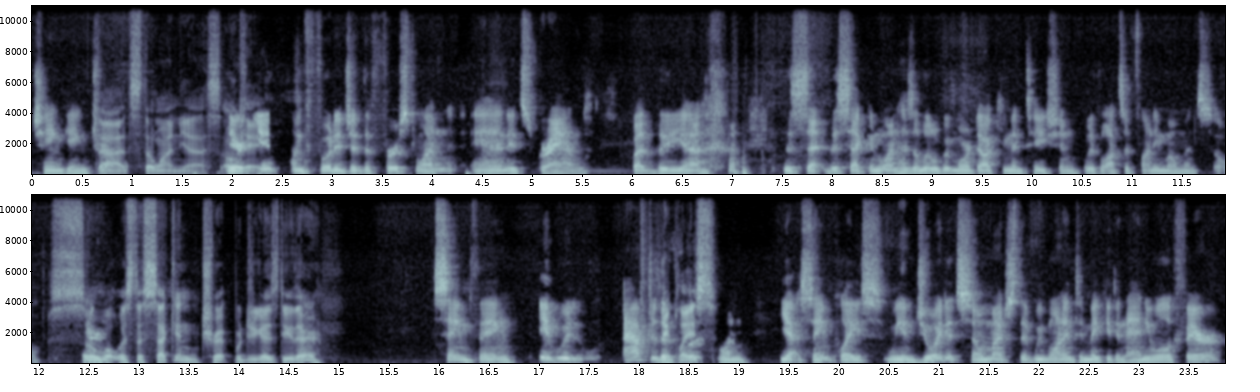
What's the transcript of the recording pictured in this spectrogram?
Chain Gang trip. That's the one. Yes. There is some footage of the first one, and it's grand. But the uh, the se- the second one has a little bit more documentation with lots of funny moments. So So, what was the second trip? What did you guys do there? same thing. It would after the Same place? first one. Yeah, same place. We enjoyed it so much that we wanted to make it an annual affair.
